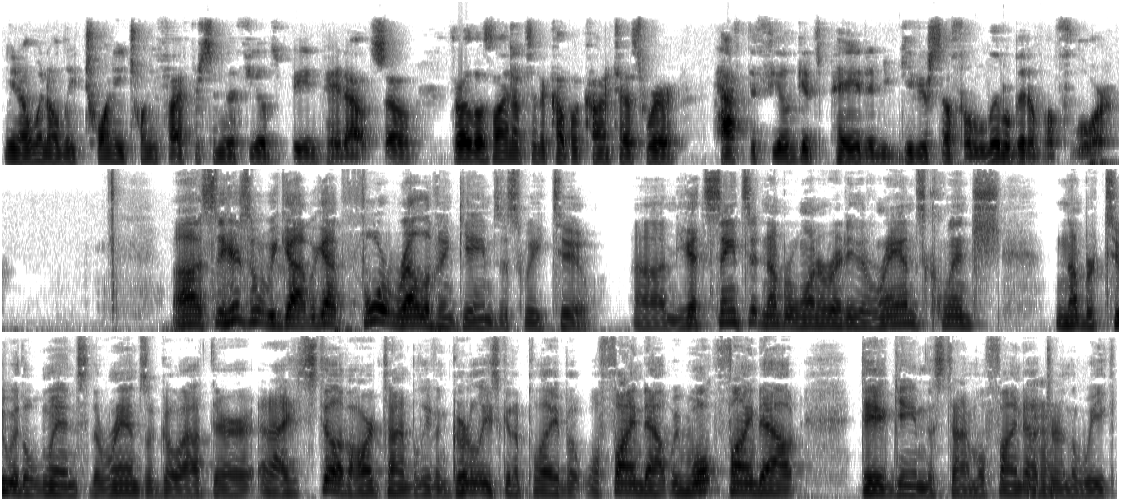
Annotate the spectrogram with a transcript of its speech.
you know when only 20 25 percent of the field's being paid out. So throw those lineups in a couple contests where half the field gets paid and you give yourself a little bit of a floor. Uh, so here's what we got. We got four relevant games this week too. Um, you got Saints at number one already. The Rams clinch number two of the so The Rams will go out there, and I still have a hard time believing Gurley's going to play, but we'll find out. We won't find out day of game this time. We'll find out mm-hmm. during the week.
